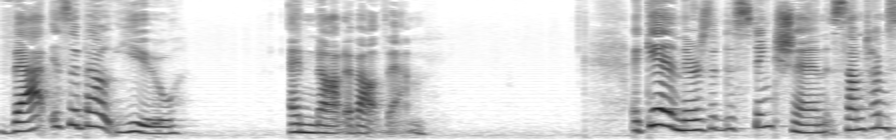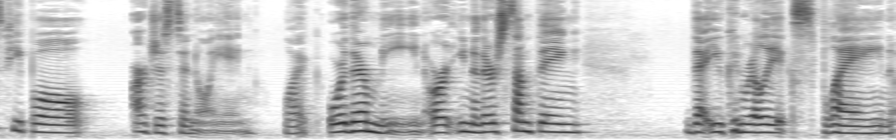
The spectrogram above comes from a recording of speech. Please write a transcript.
that is about you and not about them. Again, there's a distinction. Sometimes people are just annoying, like, or they're mean, or, you know, there's something that you can really explain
